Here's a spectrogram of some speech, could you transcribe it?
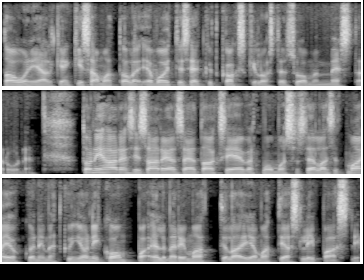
tauon jälkeen kisamatolle ja voitti 72-kilosten Suomen mestaruuden. Toni harjasi sarjansa ja taakse jäivät muun muassa sellaiset maajoukkuenimet kuin Joni Komppa, Elmeri Mattila ja Mattias Lipasti.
